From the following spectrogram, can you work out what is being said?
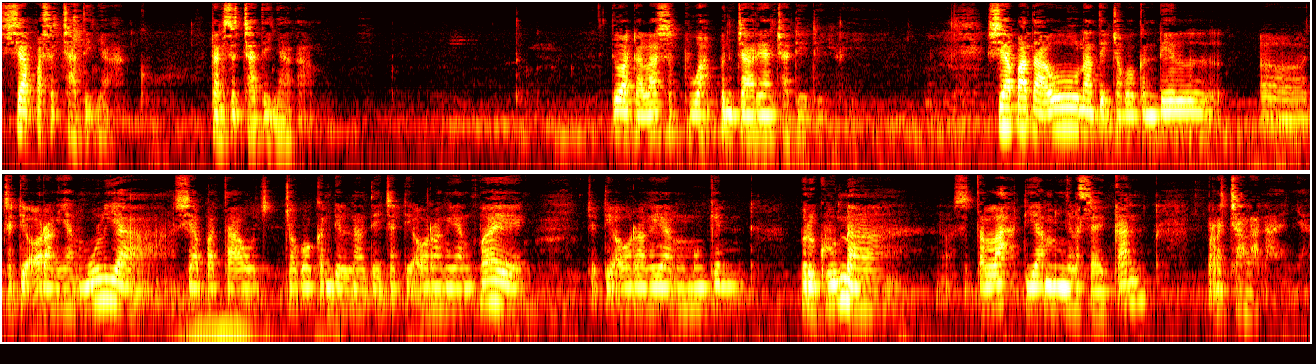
Siapa sejatinya dan sejatinya kamu. Itu adalah sebuah pencarian jati diri. Siapa tahu nanti Joko Kendil uh, jadi orang yang mulia. Siapa tahu Joko Kendil nanti jadi orang yang baik jadi orang yang mungkin berguna setelah dia menyelesaikan perjalanannya.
